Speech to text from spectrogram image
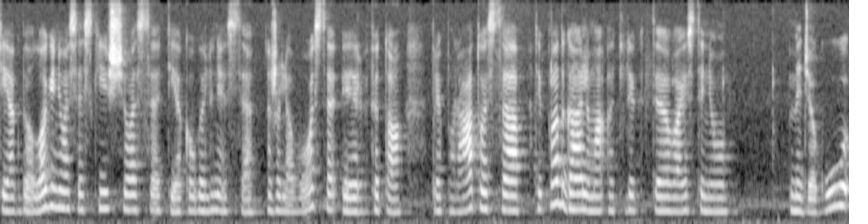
tiek biologiniuose skyščiuose, tiek augalinėse žaliavose ir fito preparatuose. Taip pat galima atlikti vaistinių medžiagų,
